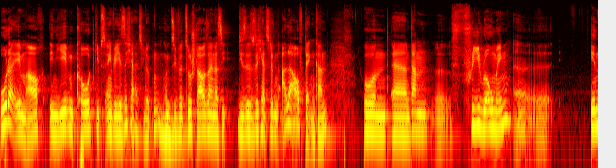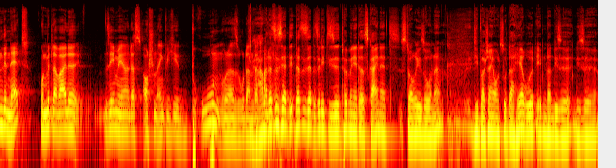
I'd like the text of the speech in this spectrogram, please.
Oder eben auch, in jedem Code gibt es irgendwelche Sicherheitslücken und sie wird so schlau sein, dass sie diese Sicherheitslücken alle aufdecken kann. Und äh, dann äh, Free Roaming äh, in the Net. Und mittlerweile sehen wir ja, dass auch schon irgendwelche Drohnen oder so dann da Ja, aber das ist ja, das ist ja tatsächlich diese Terminator Skynet Story so, ne? Die wahrscheinlich auch so daher rührt, eben dann diese, diese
